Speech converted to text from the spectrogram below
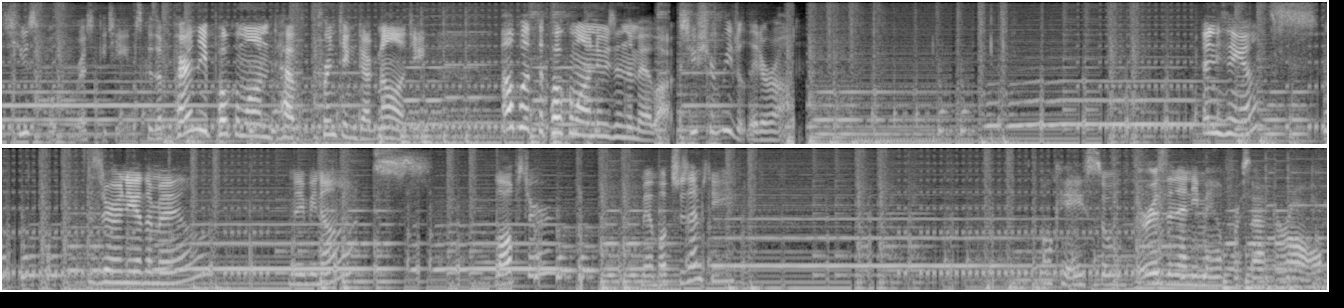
It's useful for rescue teams, because apparently Pokemon have printing technology. I'll put the Pokemon News in the mailbox. You should read it later on. Anything else? Is there any other mail? Maybe not? Lobster? Mailbox is empty. Okay, so there isn't any mail for us after all.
